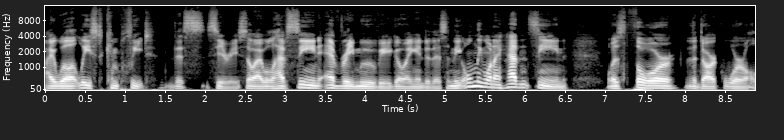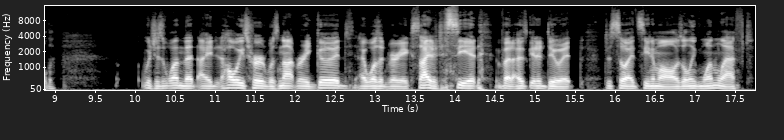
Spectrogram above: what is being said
I will at least complete this series, so I will have seen every movie going into this, and the only one I hadn't seen was Thor: The Dark World, which is one that I'd always heard was not very good. I wasn't very excited to see it, but I was going to do it just so I'd seen them all. There's only one left.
